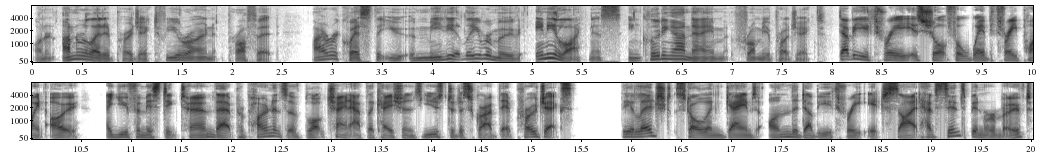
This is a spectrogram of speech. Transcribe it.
on an unrelated project for your own profit. I request that you immediately remove any likeness, including our name, from your project. W3 is short for Web 3.0, a euphemistic term that proponents of blockchain applications use to describe their projects. The alleged stolen games on the W3 Itch site have since been removed,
